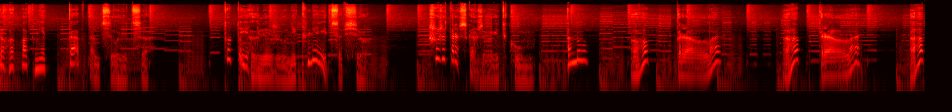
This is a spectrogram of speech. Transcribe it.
Тохопак не так танцуется. То-то я гляжу, не клеится все. Что же это рассказывает кум? А ну, Гоп, трала, гоп, трала, гоп,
